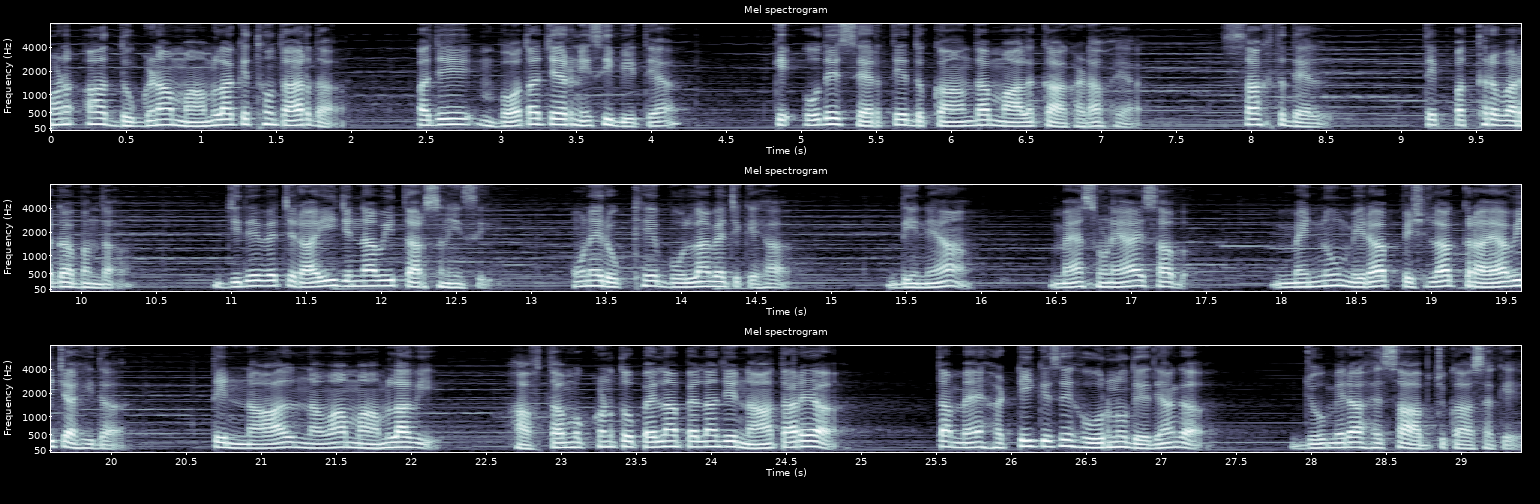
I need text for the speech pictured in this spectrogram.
ਹੁਣ ਆ ਦੁੱਗਣਾ ਮਾਮਲਾ ਕਿੱਥੋਂ ਤਾਰਦਾ? ਅਜੇ ਬਹੁਤਾ ਚਿਰ ਨਹੀਂ ਸੀ ਬੀਤਿਆ ਕਿ ਉਹਦੇ ਸਿਰ ਤੇ ਦੁਕਾਨ ਦਾ ਮਾਲਕ ਆ ਖੜਾ ਹੋਇਆ। ਸਖਤ ਦਿਲ ਤੇ ਪੱਥਰ ਵਰਗਾ ਬੰਦਾ, ਜਿਹਦੇ ਵਿੱਚ ਰਾਈ ਜਿੰਨਾ ਵੀ ਤਰਸ ਨਹੀਂ ਸੀ। ਉਹਨੇ ਰੁੱਖੇ ਬੋਲਾਂ ਵਿੱਚ ਕਿਹਾ, ਦੀਨਿਆ, ਮੈਂ ਸੁਣਿਆ ਇਹ ਸਭ। ਮੈਨੂੰ ਮੇਰਾ ਪਿਛਲਾ ਕਿਰਾਇਆ ਵੀ ਚਾਹੀਦਾ ਤੇ ਨਾਲ ਨਵਾਂ ਮਾਮਲਾ ਵੀ। ਹਫਤਾ ਮੁੱਕਣ ਤੋਂ ਪਹਿਲਾਂ ਪਹਿਲਾਂ ਜੇ ਨਾ ਤਾਰਿਆ, ਤਾਂ ਮੈਂ ਹੱਟੀ ਕਿਸੇ ਹੋਰ ਨੂੰ ਦੇ ਦਿਆਂਗਾ, ਜੋ ਮੇਰਾ ਹਿਸਾਬ ਚੁਕਾ ਸਕੇ।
